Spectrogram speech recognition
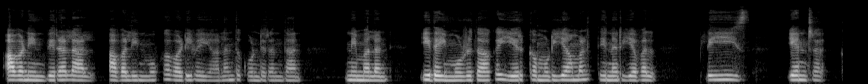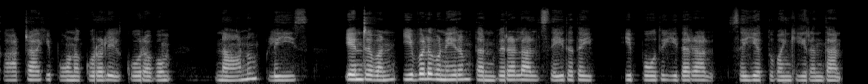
அவனின் விரலால் அவளின் முக வடிவை அளந்து கொண்டிருந்தான் நிமலன். இதை முழுதாக ஏற்க முடியாமல் திணறியவள் ப்ளீஸ் என்ற காற்றாகி போன குரலில் கூறவும் நானும் ப்ளீஸ் என்றவன் இவ்வளவு நேரம் தன் விரலால் செய்ததை இப்போது இதரால் செய்ய துவங்கியிருந்தான்.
